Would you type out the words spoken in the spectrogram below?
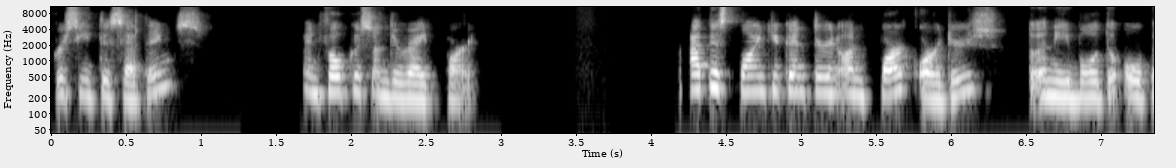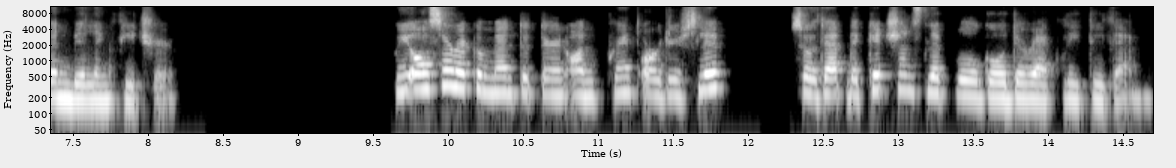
proceed to settings, and focus on the right part. At this point, you can turn on park orders to enable the open billing feature. We also recommend to turn on print order slip so that the kitchen slip will go directly to them.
